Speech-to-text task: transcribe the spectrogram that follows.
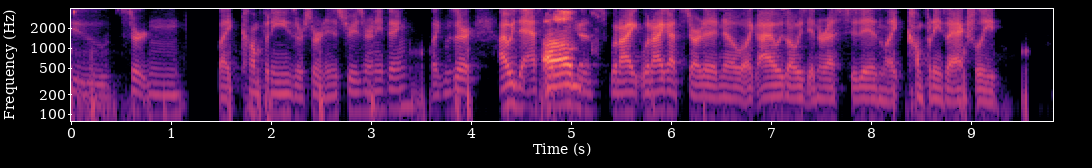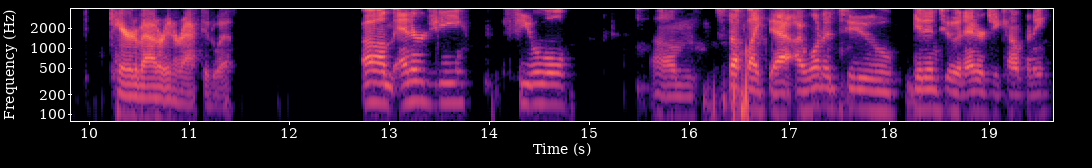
to certain like companies or certain industries or anything? Like, was there? I always ask this um, because when I when I got started, I know like I was always interested in like companies I actually cared about or interacted with. Um, energy, fuel, um, stuff like that. I wanted to get into an energy company,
